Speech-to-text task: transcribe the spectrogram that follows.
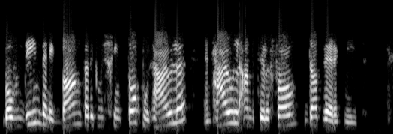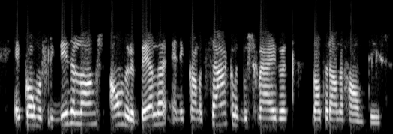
Bovendien ben ik bang dat ik misschien toch moet huilen en huilen aan de telefoon, dat werkt niet. Er komen vriendinnen langs, anderen bellen en ik kan het zakelijk beschrijven wat er aan de hand is.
